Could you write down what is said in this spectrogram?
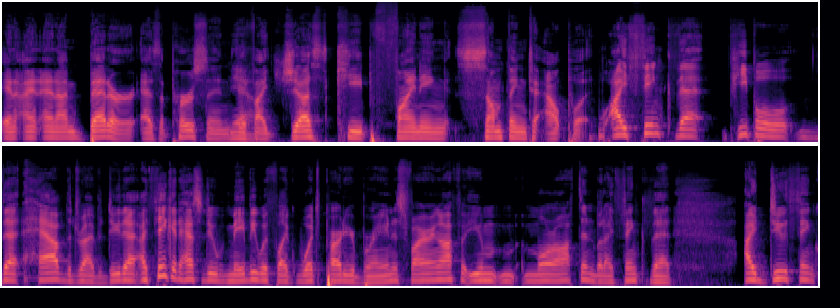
and I, and I'm better as a person Yeah. if I just keep finding something to output. I think that people that have the drive to do that, I think it has to do maybe with like which part of your brain is firing off at you m- more often. But I think that I do think,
